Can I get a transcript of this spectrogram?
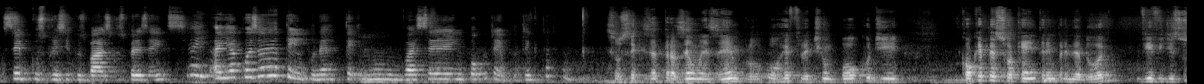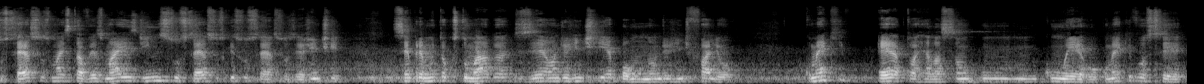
sempre com os princípios básicos presentes. E aí, aí a coisa é tempo, né? Tem, não vai ser em pouco tempo, tem que ter tempo. Se você quiser trazer um exemplo ou refletir um pouco de qualquer pessoa que é empreendedor vive de sucessos, mas talvez mais de insucessos que sucessos. E a gente sempre é muito acostumado a dizer onde a gente é bom, onde a gente falhou. Como é que é a tua relação com, com o erro? Como é que você.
